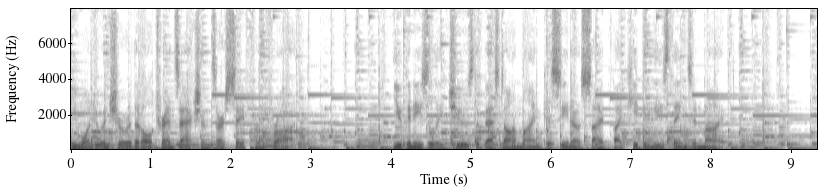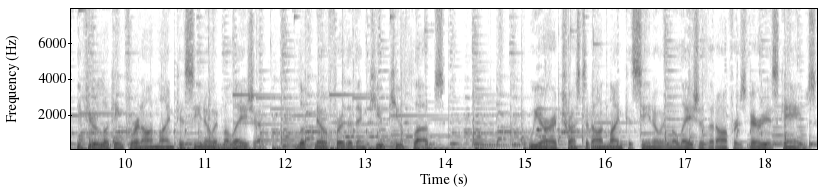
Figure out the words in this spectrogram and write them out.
You want to ensure that all transactions are safe from fraud. You can easily choose the best online casino site by keeping these things in mind. If you're looking for an online casino in Malaysia, look no further than QQ Clubs. We are a trusted online casino in Malaysia that offers various games,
